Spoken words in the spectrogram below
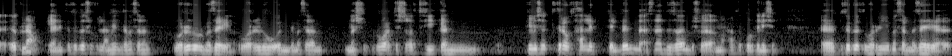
آه، اقنعه. يعني أنت تبدأ تشوف العميل ده مثلا وري له المزايا وري له إن مثلا مشروع أنت اشتغلت فيه كان في مشاكل كتيرة واتحلت. في ال BIM أثناء ال design مش في مرحلة ال coordination. بتبدأ توريه مثلا مزايا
